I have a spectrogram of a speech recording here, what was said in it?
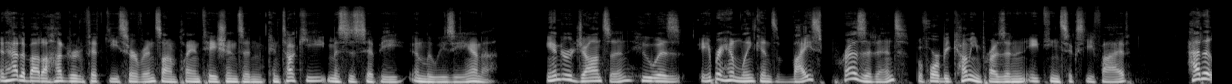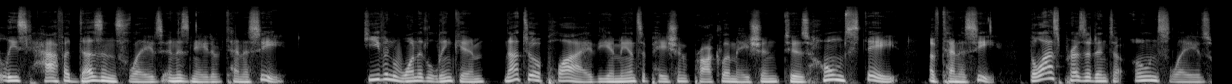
and had about 150 servants on plantations in Kentucky, Mississippi, and Louisiana. Andrew Johnson, who was Abraham Lincoln's vice president before becoming president in 1865, had at least half a dozen slaves in his native Tennessee. He even wanted Lincoln not to apply the Emancipation Proclamation to his home state of Tennessee. The last president to own slaves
